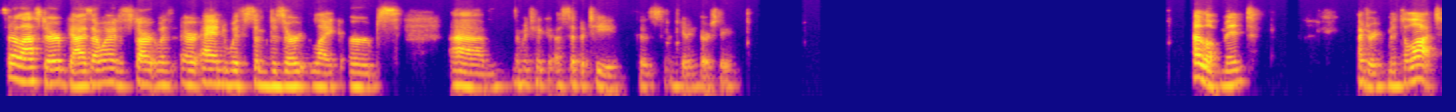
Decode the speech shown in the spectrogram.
It's our last herb, guys. I wanted to start with or end with some dessert like herbs. Um, let me take a sip of tea because I'm getting thirsty. I love mint. I drink mint a lot.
